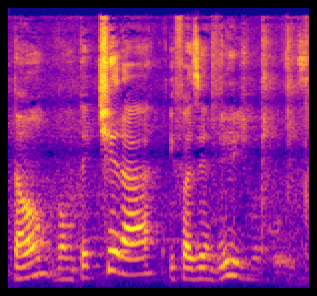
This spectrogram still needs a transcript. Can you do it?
Então, vamos ter que tirar e fazer a mesma coisa.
